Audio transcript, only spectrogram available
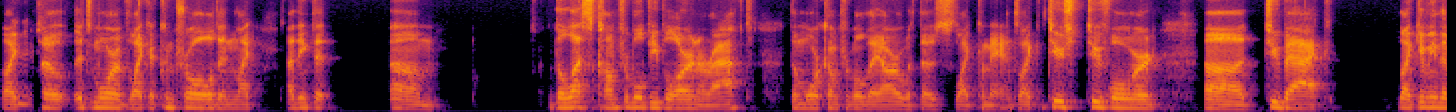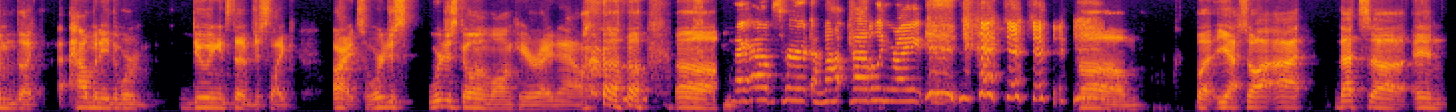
Like mm-hmm. so it's more of like a controlled and like I think that um the less comfortable people are in a raft, the more comfortable they are with those like commands, like two two forward, uh, two back, like giving them like how many that we're doing instead of just like, all right, so we're just we're just going along here right now. um, My abs hurt. I'm not paddling right. um, but yeah, so I, I that's uh, and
